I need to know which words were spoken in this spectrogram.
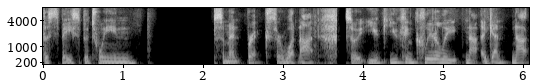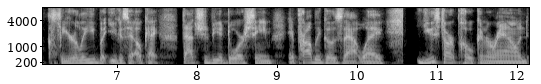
the space between cement bricks or whatnot. So you you can clearly not again not clearly, but you can say okay that should be a door seam. It probably goes that way. You start poking around,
